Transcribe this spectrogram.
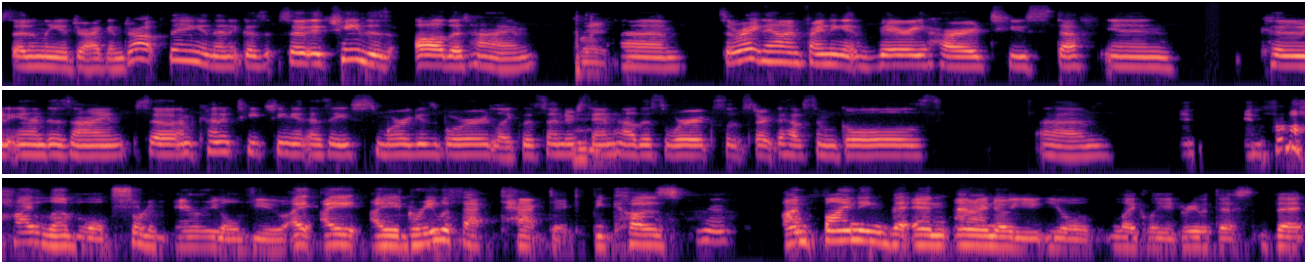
suddenly a drag and drop thing and then it goes so it changes all the time right um, so right now i'm finding it very hard to stuff in code and design so i'm kind of teaching it as a smorgasbord like let's understand mm. how this works let's start to have some goals um, and, and from a high level sort of aerial view i i, I agree with that tactic because mm-hmm. i'm finding that and and i know you you'll likely agree with this that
